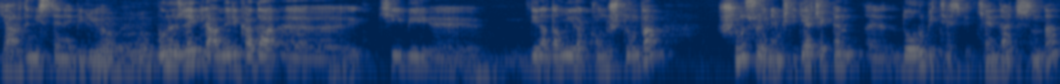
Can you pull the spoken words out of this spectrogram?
yardım istenebiliyor. Bunu özellikle Amerika'da e, ki bir e, din adamıyla konuştuğumda şunu söylemişti. Gerçekten e, doğru bir tespit kendi açısından.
